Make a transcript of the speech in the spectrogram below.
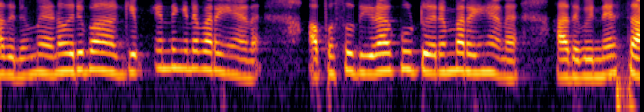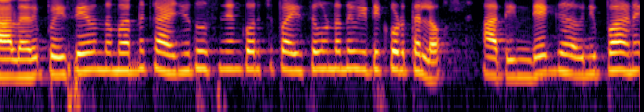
അതിനും വേണം ഒരു ഭാഗ്യം എന്നിങ്ങനെ പറയുകയാണ് അപ്പോൾ സുധീടെ ആ കൂട്ടുകാരൻ പറയുകയാണ് അത് പിന്നെ സാലറി പൈസയാണെന്ന് പറഞ്ഞ് കഴിഞ്ഞ ദിവസം ഞാൻ കുറച്ച് പൈസ കൊണ്ടുവന്ന് വീട്ടിൽ കൊടുത്തല്ലോ. അതിന്റെ ഗവനിപ്പാണ്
